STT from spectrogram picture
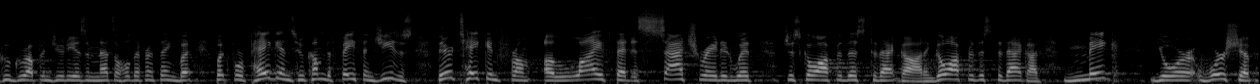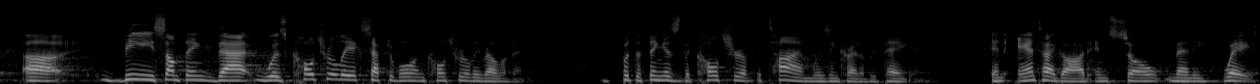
who grew up in Judaism, that's a whole different thing. But, but for pagans who come to faith in Jesus, they're taken from a life that is saturated with just go offer this to that God and go offer this to that God. Make your worship. Uh, be something that was culturally acceptable and culturally relevant. But the thing is, the culture of the time was incredibly pagan and anti God in so many ways.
